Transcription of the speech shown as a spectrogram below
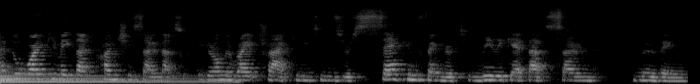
And don't worry if you make that crunchy sound, that's you're on the right track. You need to use your second finger to really get that sound moving.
